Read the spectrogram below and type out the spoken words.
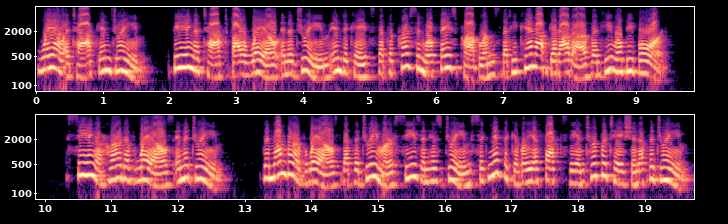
Whale attack in dream. Being attacked by a whale in a dream indicates that the person will face problems that he cannot get out of and he will be bored. Seeing a herd of whales in a dream. The number of whales that the dreamer sees in his dream significantly affects the interpretation of the dream.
